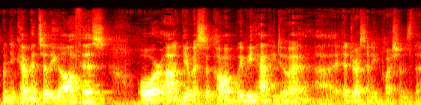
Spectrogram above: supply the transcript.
when you come into the office or uh, give us a call. We'd be happy to uh, address any questions then.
